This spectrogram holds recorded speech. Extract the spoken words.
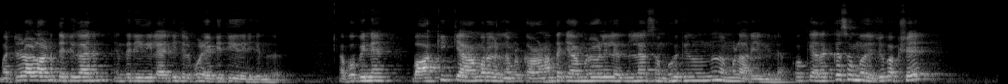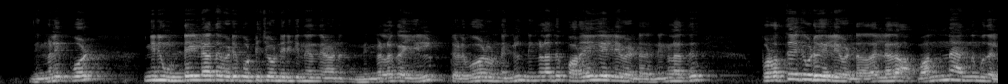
മറ്റൊരാളാണ് തെറ്റുകാരൻ എന്ന രീതിയിലായിരിക്കും ചിലപ്പോൾ എഡിറ്റ് ചെയ്തിരിക്കുന്നത്. അപ്പോൾ പിന്നെ ബാക്കി ക്യാമറകൾ നമ്മൾ കാണാത്ത ക്യാമറകളിൽ എന്തെല്ലാം സംഭവിക്കുന്നതെന്ന് നമ്മൾ അറിയുന്നില്ല. ഓക്കെ അതൊക്കെ സംബന്ധിച്ചു. പക്ഷേ നിങ്ങളിപ്പോൾ ഇങ്ങനെ ഉണ്ടയില്ലാത്ത വെടി പൊട്ടിച്ചുകൊണ്ടിരിക്കുന്നത് എന്തിനാണ് നിങ്ങളുടെ കയ്യിൽ തെളിവുകൾ ഉണ്ടെങ്കിൽ നിങ്ങളത് പറയുകയല്ലേ വേണ്ടത്. നിങ്ങളത് പുറത്തേക്ക് വിടുകയല്ലേ വേണ്ടത്. അതല്ലാതെ വന്ന അന്ന് മുതൽ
